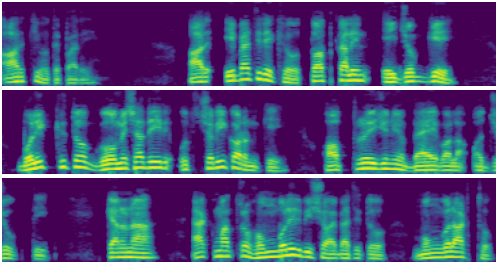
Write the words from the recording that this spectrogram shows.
আর কি হতে পারে? আর এ ব্যতি রেখেও তৎকালীন এই যজ্ঞে বলিকৃত গোমেশাদির উৎসর্গীকরণকে অপ্রয়োজনীয় ব্যয় বলা অযৌক্তিক। কেননা, একমাত্র হোমবলির বিষয় ব্যতীত মঙ্গলার্থক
